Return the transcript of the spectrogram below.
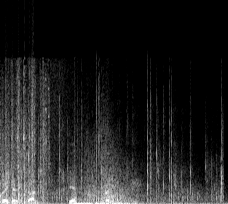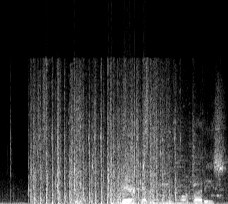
Yeah, the raider's gone. There, Captain, we need more buddies.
